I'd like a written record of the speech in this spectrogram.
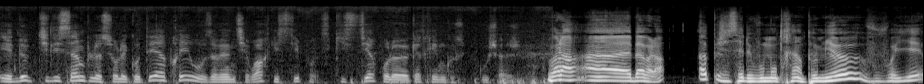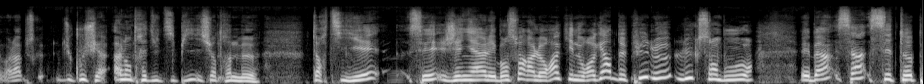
et deux petits lits simples sur les côtés après où vous avez un tiroir qui se tire, qui se tire pour le quatrième cou- couchage. Voilà, euh, ben voilà. Hop, j'essaie de vous montrer un peu mieux. Vous voyez, voilà, parce que du coup, je suis à l'entrée du Tipeee, je suis en train de me tortiller. C'est génial. Et bonsoir à Laura qui nous regarde depuis le Luxembourg. Eh ben, ça, c'est top.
